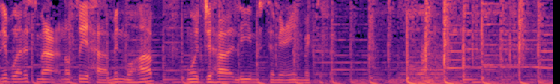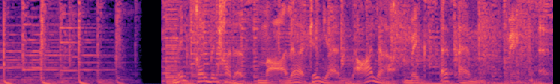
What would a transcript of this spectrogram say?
نبغى نسمع نصيحة من مهاب موجهة لمستمعين مكس قلب الحدث مع علاء كيان على ميكس اف ام ميكس اف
